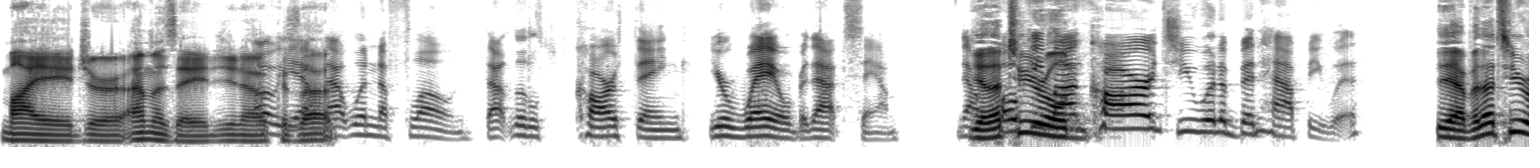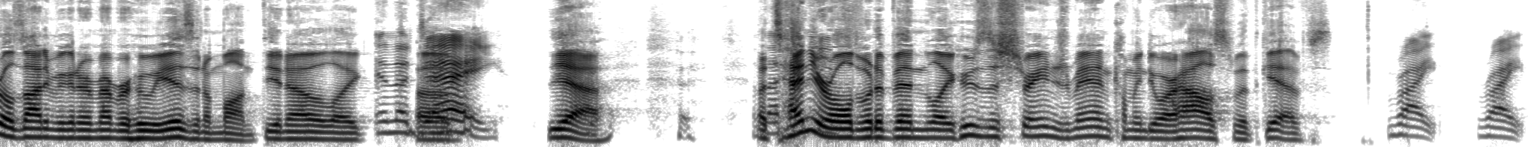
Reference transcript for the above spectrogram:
my age or emma's age you know oh, yeah, that... wouldn't have flown. That little car thing, you're way over that, Sam. Now, Yeah, that two-year-old- on cards you would have been happy with yeah but that two-year-old's not even going to remember who he is in a month you know like in a uh, day. yeah a 10 year old would have been like who's this strange man coming to our house with gifts Right, right.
